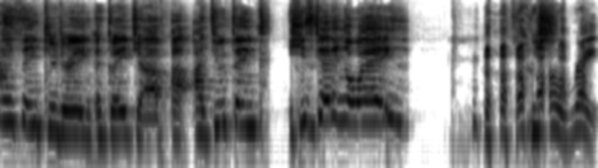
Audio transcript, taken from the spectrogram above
I think you're doing a great job. I, I do think he's getting away. Oh, right.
